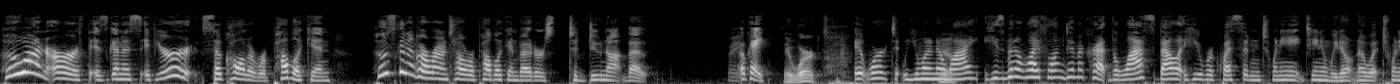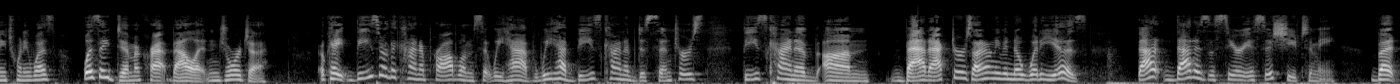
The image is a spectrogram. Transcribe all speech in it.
Who on earth is going to, if you're so-called a Republican, who's going to go around and tell Republican voters to do not vote? Okay. It worked. It worked. You want to know Yeah. why? He's been a lifelong Democrat. The last ballot he requested in 2018, and we don't know what 2020 was, was a Democrat ballot in Georgia. Okay, these are the kind of problems that we have. We have these kind of dissenters, these kind of um, bad actors. I don't even know what he is. That that is a serious issue to me. But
